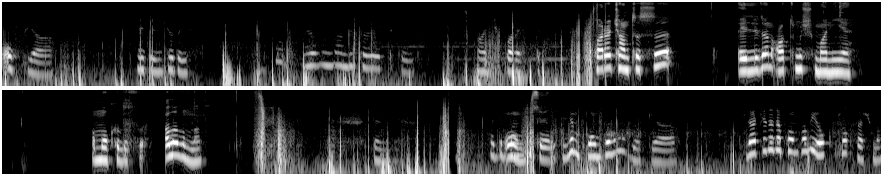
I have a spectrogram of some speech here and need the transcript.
of ya. Neyse videodayız. En azından bir para ettik. Azıcık para etti. Para çantası 50'den 60 maniye. Ama kılıfı. Alalım lan. Döndü. Hadi banka soyalım. bizim pompalımız yok ya. Silahçıda da pompalı yok. Çok saçma.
